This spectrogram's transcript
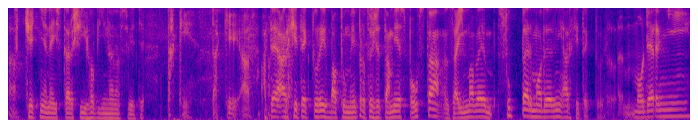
a... Včetně nejstaršího vína na světě. Taky. Taky. A, a té architektury v Batumi, protože tam je spousta zajímavé supermoderní architektury. Moderní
